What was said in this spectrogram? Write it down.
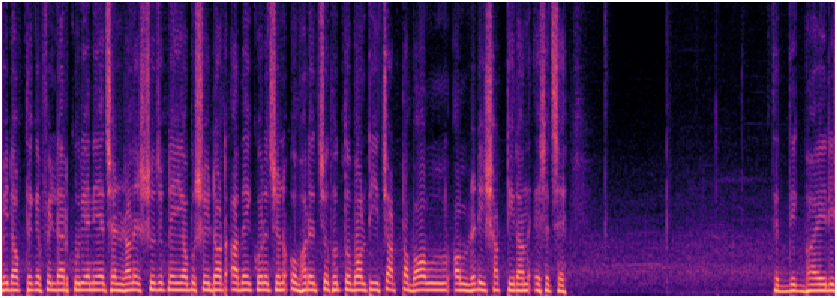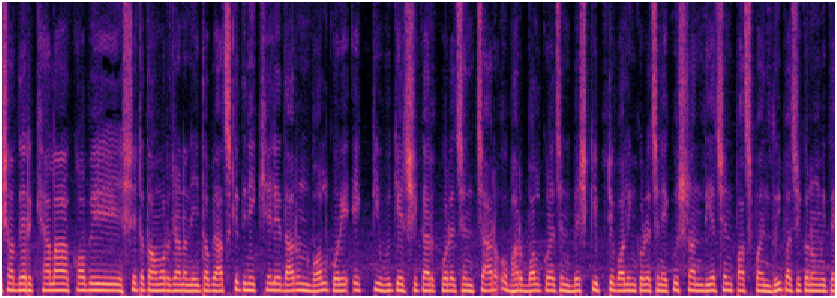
মিড অফ থেকে ফিল্ডার কুড়িয়ে নিয়েছেন, রানের সুযোগ নেই, অবশ্যই ডট আদায় করেছেন, ওভারের চতুর্থ বলটি, চারটা বল অলরেডি ষাটটি রান এসেছে। সিদ্দিক ভাই রিশাদের খেলা কবে, সেটা তো আমারও জানা নেই, তবে আজকে তিনি খেলে দারুণ বল করে একটি উইকেট শিকার করেছেন, চার ওভার বল করেছেন, বেশ কিপটে বোলিং করেছেন, একুশ রান দিয়েছেন, পাঁচ পয়েন্ট দুই পাঁচ ইকোনমিতে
